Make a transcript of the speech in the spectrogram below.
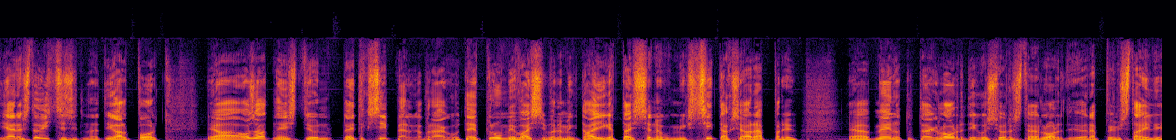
järjest õitsesid nad igalt poolt. Ja osad neist ju näiteks Sipel ka praegu teeb trummipassi peale mingit haiget asja nagu mingi sitaks hea räppar ju. Ja meenutab täiega Lordi, kusjuures ta Lordi räppimisstaili.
